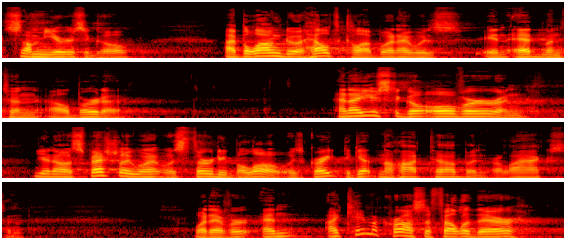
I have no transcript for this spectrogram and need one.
some years ago. I belonged to a health club when I was in Edmonton, Alberta. And I used to go over and you know, especially when it was 30 below. It was great to get in the hot tub and relax and whatever. And I came across a fellow there.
